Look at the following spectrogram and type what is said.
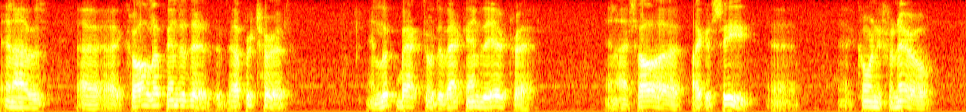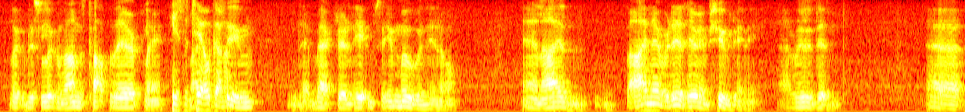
and I was I crawled up into the, the upper turret and looked back toward the back end of the aircraft, and I saw uh, I could see uh, uh, Corny Finero look, just looking on the top of the airplane. He's the I tail could gunner. See him back there and and see him moving, you know. And I, I never did hear him shoot any. I really didn't. Uh,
